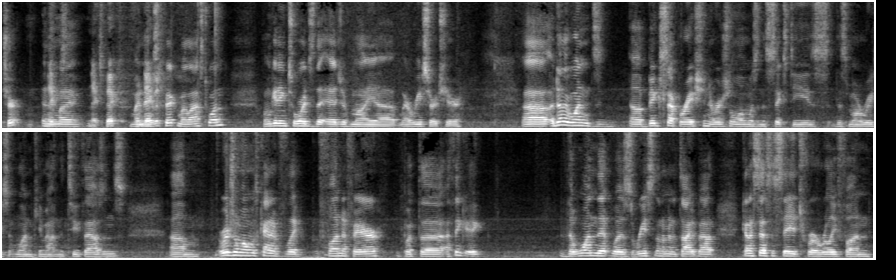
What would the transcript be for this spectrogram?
Sure. And then my next pick. my next David? pick, my last one. I'm getting towards the edge of my uh, my research here. Uh, another one's a big separation. The original one was in the '60s. This more recent one came out in the 2000s. Um, original one was kind of like fun affair, but the I think it, the one that was recent that I'm going to talk about kind of sets the stage for a really fun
